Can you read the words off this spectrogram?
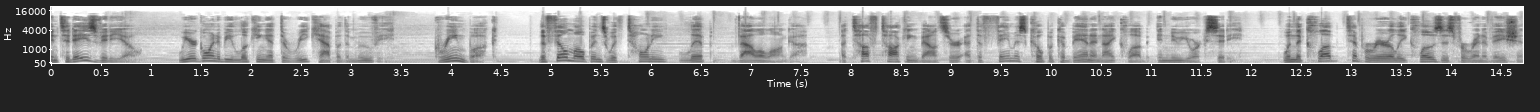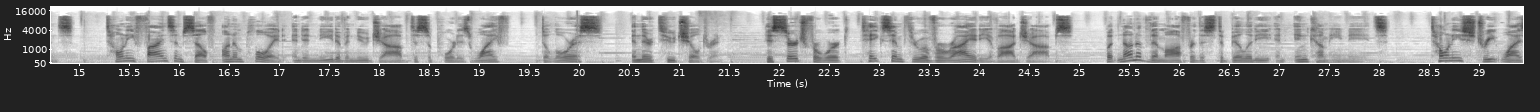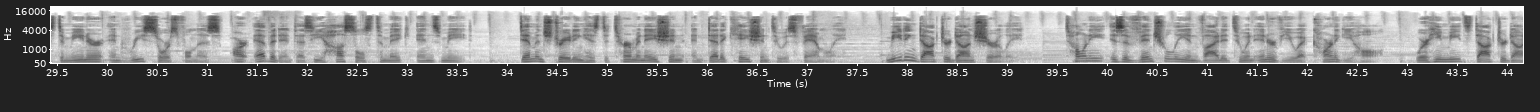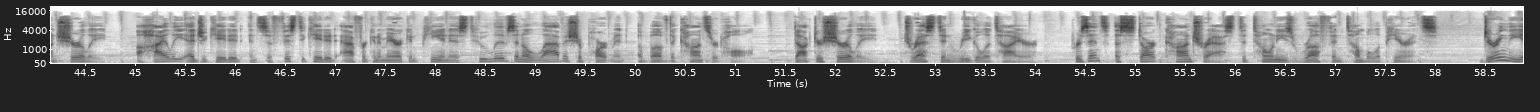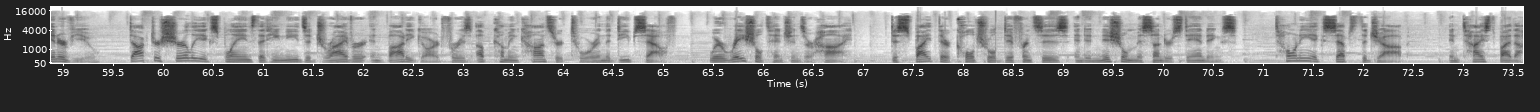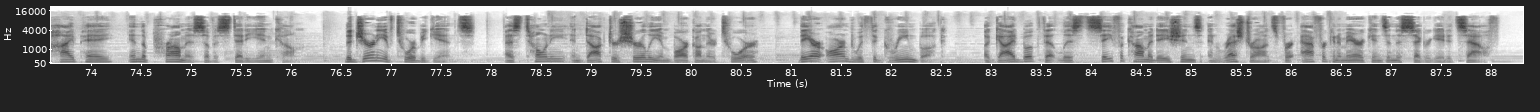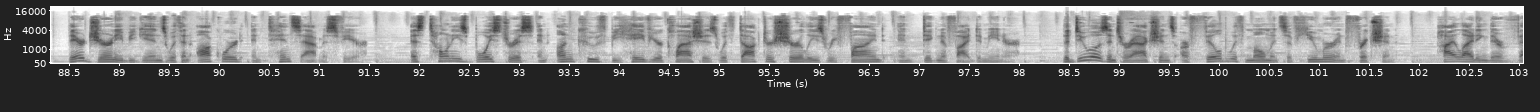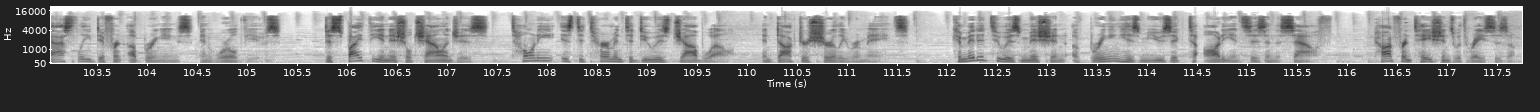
In today's video, we are going to be looking at the recap of the movie, Green Book. The film opens with Tony Lip Vallelonga, a tough-talking bouncer at the famous Copacabana nightclub in New York City. When the club temporarily closes for renovations, Tony finds himself unemployed and in need of a new job to support his wife, Dolores, and their two children. His search for work takes him through a variety of odd jobs, but none of them offer the stability and income he needs. Tony's streetwise demeanor and resourcefulness are evident as he hustles to make ends meet, demonstrating his determination and dedication to his family. Meeting Dr. Don Shirley, Tony is eventually invited to an interview at Carnegie Hall, where he meets Dr. Don Shirley, a highly educated and sophisticated African-American pianist who lives in a lavish apartment above the concert hall. Dr. Shirley, dressed in regal attire, presents a stark contrast to Tony's rough and tumble appearance. During the interview, Dr. Shirley explains that he needs a driver and bodyguard for his upcoming concert tour in the Deep South, where racial tensions are high. Despite their cultural differences and initial misunderstandings, Tony accepts the job, enticed by the high pay and the promise of a steady income. The journey of tour begins. As Tony and Dr. Shirley embark on their tour, they are armed with the Green Book, a guidebook that lists safe accommodations and restaurants for African Americans in the segregated South. Their journey begins with an awkward and tense atmosphere, as Tony's boisterous and uncouth behavior clashes with Dr. Shirley's refined and dignified demeanor. The duo's interactions are filled with moments of humor and friction, highlighting their vastly different upbringings and worldviews. Despite the initial challenges, Tony is determined to do his job well, and Dr. Shirley remains committed to his mission of bringing his music to audiences in the South. Confrontations with racism.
